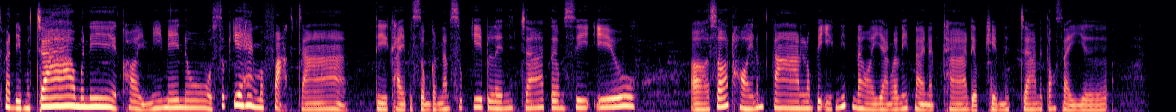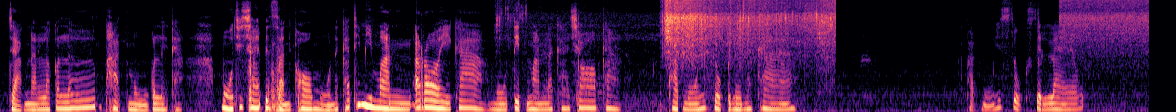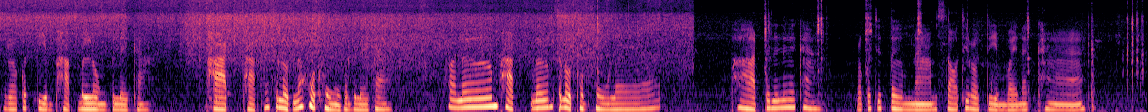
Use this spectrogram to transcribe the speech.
สวัสดีมือเจ้ามื้อนี้ข่อยมีเมนูซุกี้แห้งมาฝากจ้า ตีไข่ผสมกับน้ำซุกี้ไปเลยนะจ้า เติมซีอิ๊วซอสหอยน้ำตาลลงไปอีกนิดหน่อยอย่างละนิดหน่อยนะคะ เดี๋ยวเค็มนะจ้าไม่ต้องใส่เยอะ จากนั้นเราก็เริ่มผัดหมูกันเลยค่ะ หมูที่ใช้เป็นสันคอหมูนะคะ ที่มีมันอร่อยค่ะ หมูติดมันนะคะ ชอบค่ะ ผัดหมูให้สุกไปเลยนะคะ ผัดหมูให้สุกเสร็จแล้ว เราก็เตรียมผักมาลงไปเลยค่ะ ผัดผักให้สลดแล้วหดหูกันไปเลยค่ะ พอเริ่มผักเริ่มสลดหดหูแล้วผัดไปเรื่อยๆค่ะ เราก็จะเติมน้ำซอสที่เราเตรียมไว้นะคะ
